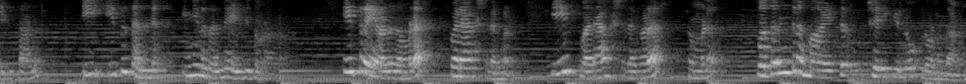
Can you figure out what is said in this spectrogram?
എഴുത്താണ്. ഈ ഇത് തന്നെ ഇങ്ങനെ തന്നെ എഴുതി തുടങ്ങാം ഇത്രയാണ് നമ്മുടെ സ്വരാക്ഷരങ്ങൾ. ഈ സ്വരാക്ഷരങ്ങൾ നമ്മൾ സ്വതന്ത്രമായിട്ട് ഉച്ചരിക്കുന്നു എന്നുള്ളതാണ്.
